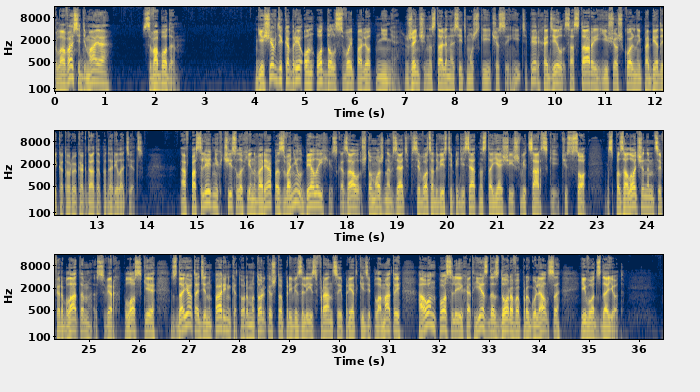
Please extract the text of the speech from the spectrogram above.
Глава 7. Свобода. Еще в декабре он отдал свой полет Нине. Женщины стали носить мужские часы. И теперь ходил со старой, еще школьной победой, которую когда-то подарил отец. А в последних числах января позвонил Белый и сказал, что можно взять всего за 250 настоящие швейцарские часо — с позолоченным циферблатом, сверхплоские, сдает один парень, которому только что привезли из Франции предки-дипломаты, а он после их отъезда здорово прогулялся и вот сдает.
